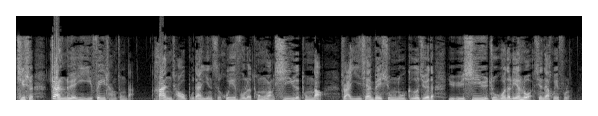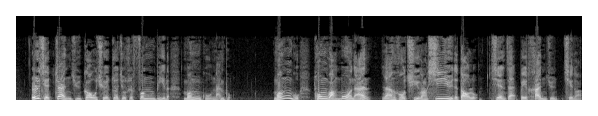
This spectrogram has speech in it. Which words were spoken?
其实战略意义非常重大，汉朝不但因此恢复了通往西域的通道，是吧？以前被匈奴隔绝的与与西域诸国的联络，现在恢复了，而且占据高阙，这就是封闭了蒙古南部，蒙古通往漠南，然后去往西域的道路，现在被汉军切断了，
